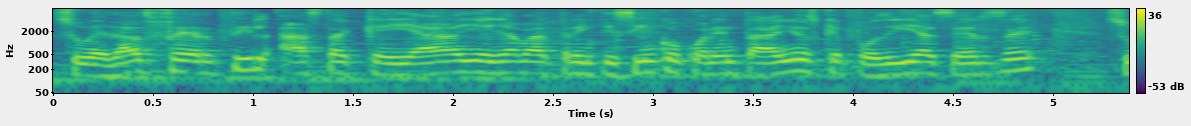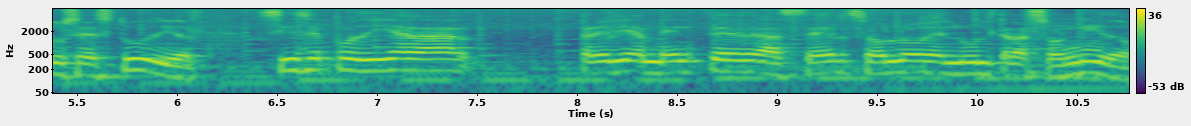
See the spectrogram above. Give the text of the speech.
su edad fértil, hasta que ya llegaba a 35, 40 años que podía hacerse sus estudios. Sí se podía previamente hacer solo el ultrasonido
